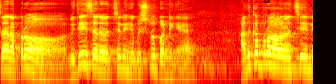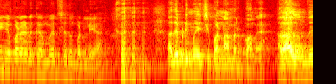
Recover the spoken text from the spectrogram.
சார் அப்புறம் விஜய் சாரை வச்சு நீங்கள் விஷ்ணு பண்ணீங்க. அதுக்கப்புறம் அவரை வச்சு நீங்கள் படம் எடுக்க முயற்சி எதுவும் பண்ணலையா? அது எப்படி முயற்சி பண்ணாமல் இருப்பாங்க? அதாவது வந்து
